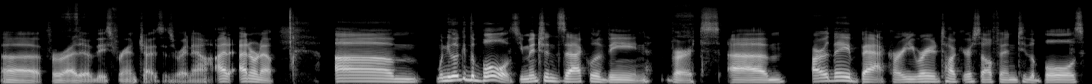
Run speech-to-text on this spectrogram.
uh, for either of these franchises right now. I I don't know. Um, when you look at the Bulls, you mentioned Zach LaVine, Verts. Um, are they back? Are you ready to talk yourself into the Bulls?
